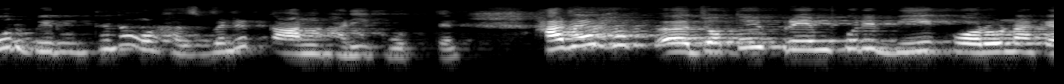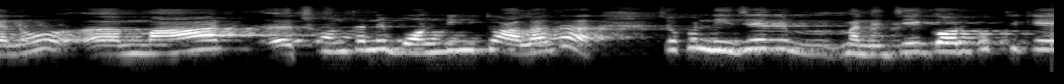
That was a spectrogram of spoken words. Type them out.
ওর বিরুদ্ধে না ওর হাজবেন্ডের কান ভারী করতেন। হাজার হোক যতই প্রেম করে বিয়ে করো না কেন মা সন্তানের বন্ডিং তো আলাদা। যখন নিজের মানে যে গর্ব থেকে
